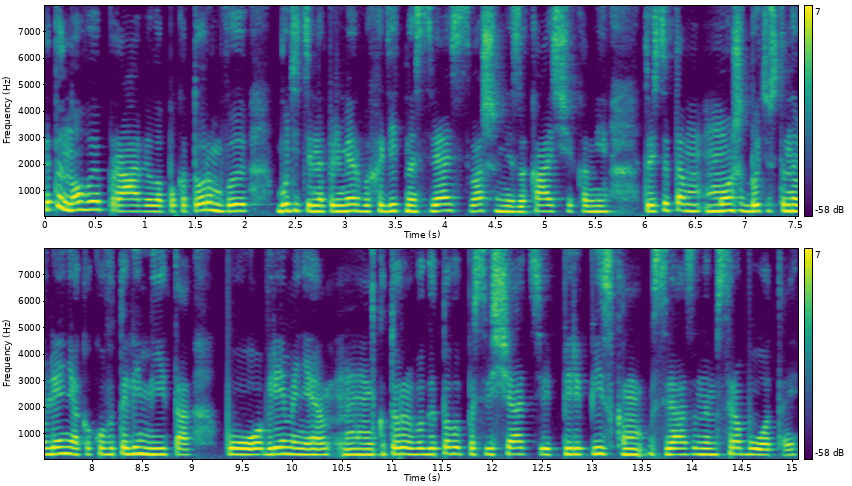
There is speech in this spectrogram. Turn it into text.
Это новые правила, по которым вы будете, например, выходить на связь с вашими заказчиками. То есть это может быть установление какого-то лимита по времени, которое вы готовы посвящать перепискам, связанным с работой.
